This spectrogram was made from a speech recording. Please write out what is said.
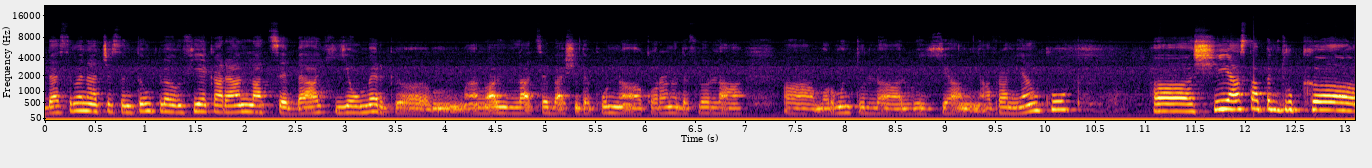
de asemenea ce se întâmplă în fiecare an la Țebea. Eu merg uh, anual la Țebea și depun coroană de flori la mormântul lui Avram Iancu. Și asta pentru că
